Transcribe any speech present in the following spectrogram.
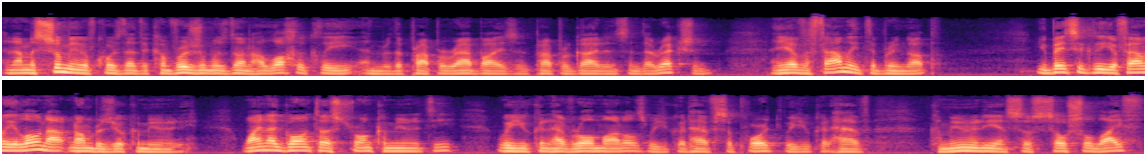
and I'm assuming, of course, that the conversion was done halachically and with the proper rabbis and proper guidance and direction, and you have a family to bring up, you basically, your family alone outnumbers your community. Why not go into a strong community where you can have role models, where you could have support, where you could have community and so social life?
